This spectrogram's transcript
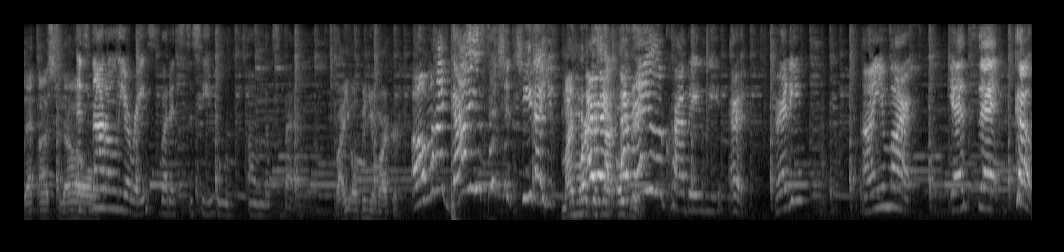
Let us know. It's not only a race, but it's to see who own looks better. Why you open your marker? Oh my God, you're such a cheater! You. My All marker's right, not all open. right, you little crybaby. All right, ready? On your mark, get set, go.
